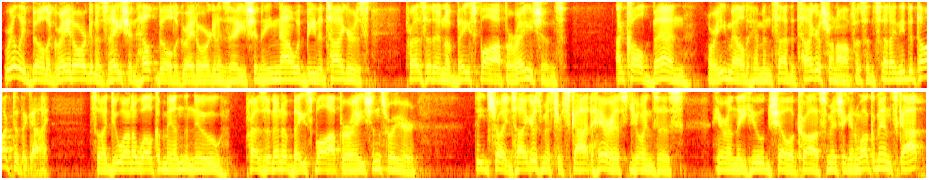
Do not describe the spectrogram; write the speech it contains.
really built a great organization, helped build a great organization. He now would be the Tigers' president of baseball operations. I called Ben or emailed him inside the Tigers front office and said I need to talk to the guy. So I do want to welcome in the new president of baseball operations for your Detroit Tigers, Mr. Scott Harris, joins us here on the huge show across Michigan. Welcome in, Scott.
